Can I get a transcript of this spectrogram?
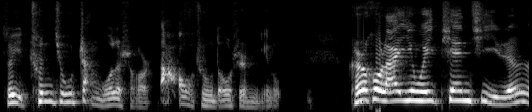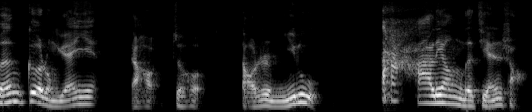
所以春秋战国的时候到处都是麋鹿。可是后来因为天气、人文各种原因，然后最后导致麋鹿大量的减少。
